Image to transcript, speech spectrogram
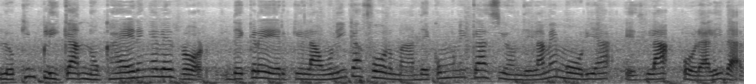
lo que implica no caer en el error de creer que la única forma de comunicación de la memoria es la oralidad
